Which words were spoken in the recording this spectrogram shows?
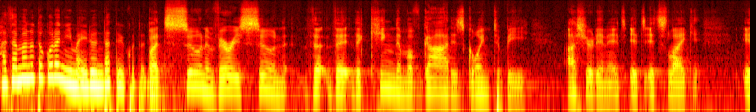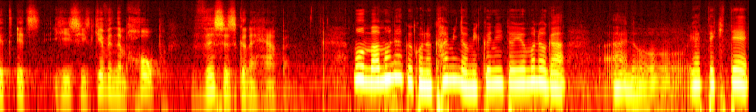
狭間のところに今いるんだということです。But soon and very soon, the, the, the kingdom of God is going to be ushered in. It's, it's, it's like it, it's, he's, he's given them hope. This is going to happen. もう間もなくこの神の御国というものがあのやってきて、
